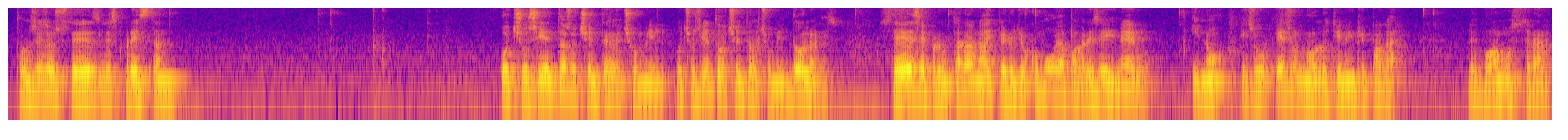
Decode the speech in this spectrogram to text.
entonces a ustedes les prestan 888 mil 888 mil dólares. Ustedes se preguntarán, ay, pero yo cómo voy a pagar ese dinero. Y no, eso, eso no lo tienen que pagar. Les voy a mostrar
